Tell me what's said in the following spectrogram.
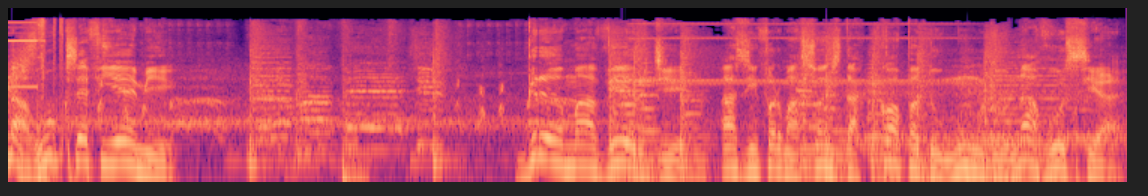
Na UX FM. Grama Verde. As informações da Copa do Mundo na Rússia.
